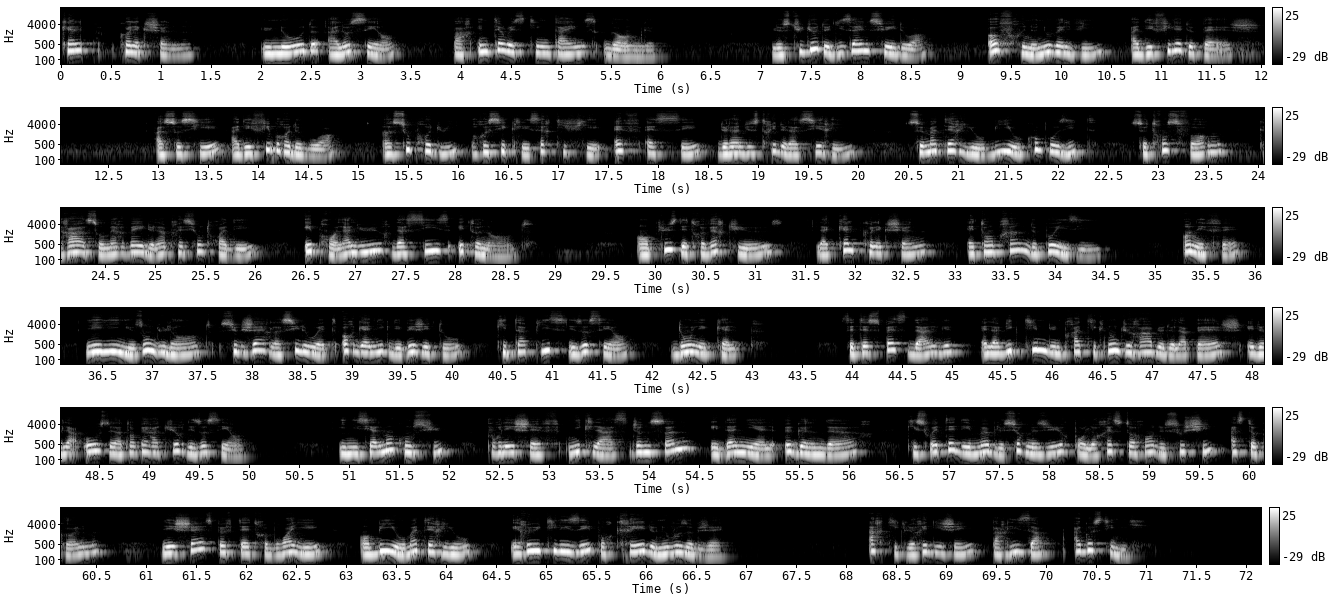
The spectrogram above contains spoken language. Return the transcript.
Kelp Collection, une ode à l'océan par Interesting Times Gang. Le studio de design suédois offre une nouvelle vie à des filets de pêche. Associé à des fibres de bois, un sous-produit recyclé certifié FSC de l'industrie de la scierie, ce matériau biocomposite se transforme grâce aux merveilles de l'impression 3D et prend l'allure d'assises étonnantes. En plus d'être vertueuse, la Kelp Collection est empreinte de poésie. En effet, les lignes ondulantes suggèrent la silhouette organique des végétaux qui tapissent les océans, dont les kelps. Cette espèce d'algue est la victime d'une pratique non durable de la pêche et de la hausse de la température des océans. Initialement conçue pour les chefs Niklas Johnson et Daniel Ugelnder, qui souhaitaient des meubles sur mesure pour leur restaurant de sushi à Stockholm, les chaises peuvent être broyées en biomatériaux et réutilisées pour créer de nouveaux objets. Article rédigé par Lisa Agostini.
